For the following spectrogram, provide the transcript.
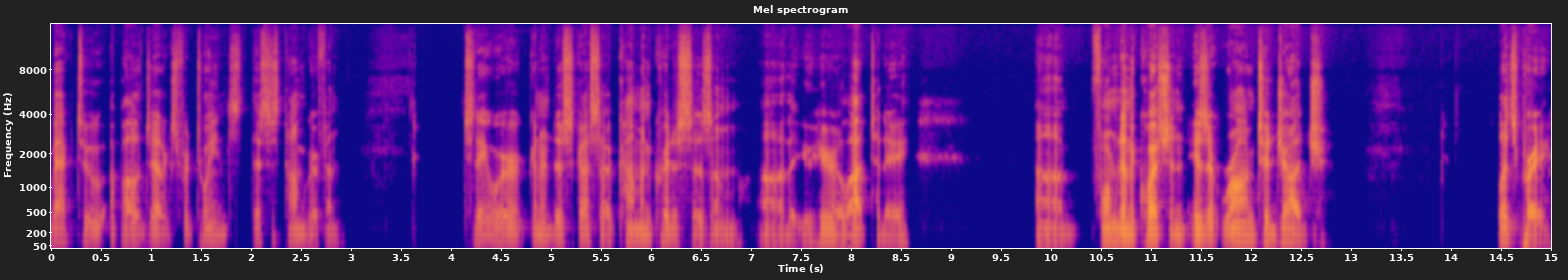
back to Apologetics for Tweens. This is Tom Griffin. Today we're going to discuss a common criticism uh, that you hear a lot today, uh, formed in the question Is it wrong to judge? Let's pray.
